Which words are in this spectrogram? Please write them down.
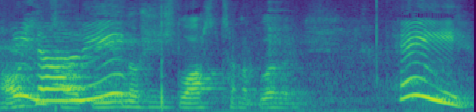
Oh, Hey, Nolly. Even though she just lost a ton of blood. Hey.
